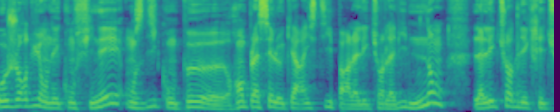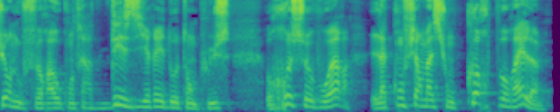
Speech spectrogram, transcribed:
Aujourd'hui, on est confiné, on se dit qu'on peut euh, remplacer l'Eucharistie par la lecture de la Bible. Non, la lecture de l'Écriture nous fera au contraire désirer d'autant plus recevoir la confirmation corporelle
